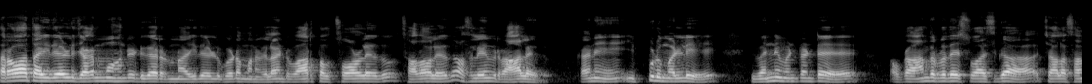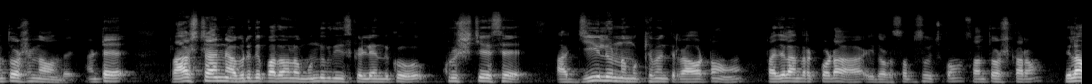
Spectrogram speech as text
తర్వాత ఐదేళ్ళు జగన్మోహన్ రెడ్డి గారు ఉన్న ఐదేళ్ళు కూడా మనం ఇలాంటి వార్తలు చూడలేదు చదవలేదు అసలు ఏమి రాలేదు. కానీ ఇప్పుడు మళ్ళీ ఇవన్నీ ఏంటంటే ఒక ఆంధ్రప్రదేశ్ వాసిగా చాలా సంతోషంగా ఉంది. అంటే రాష్ట్రాన్ని అభివృద్ధి పదంలో ముందుకు తీసుకెళ్ళేందుకు కృషి చేసే ఆ జీలున్న ముఖ్యమంత్రి రావటం ప్రజలందరికీ కూడా ఇది ఒక శుభసూచకం సంతోషకరం. ఇలా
